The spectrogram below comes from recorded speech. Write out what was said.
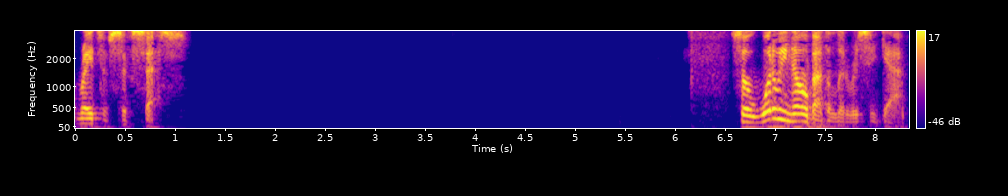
rates of success. So what do we know about the literacy gap?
